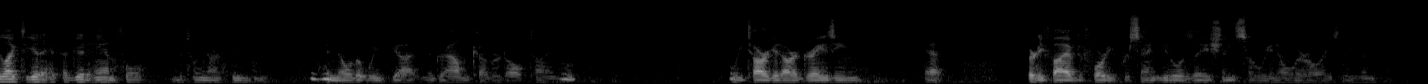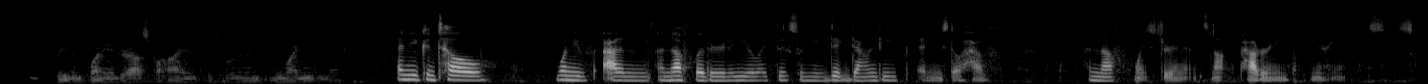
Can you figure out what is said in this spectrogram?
we like to get a, a good handful between our feet and, and mm-hmm. know that we've got the ground covered all the time. Mm-hmm. We target our grazing at thirty-five to forty percent utilization, so we know we're always leaving, leaving plenty of grass behind, cause we're gonna, we might need it next year. And you can tell when you've added enough litter in a year like this when you dig down deep and you still have enough moisture in it. It's not powdering in your hands. So.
